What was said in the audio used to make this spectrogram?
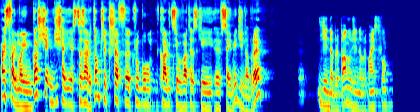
Państwa i moim gościem dzisiaj jest Cezary Tomczyk, szef klubu Koalicji Obywatelskiej w Sejmie. Dzień dobry. Dzień dobry panu, dzień dobry państwu.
